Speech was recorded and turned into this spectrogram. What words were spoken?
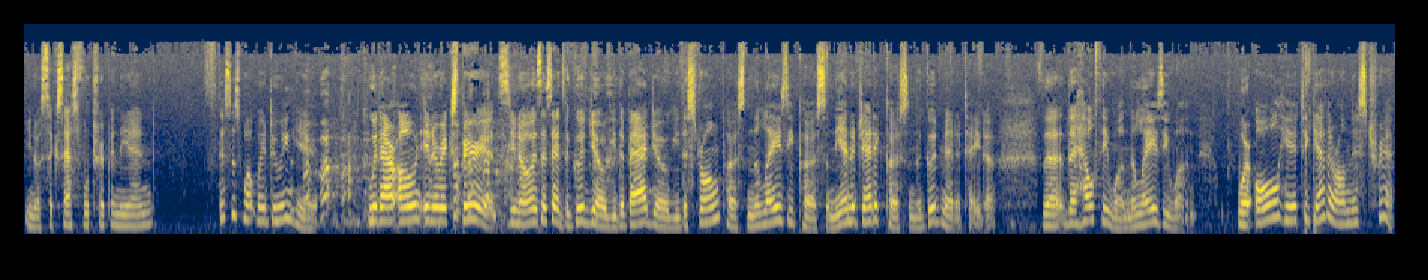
you know successful trip in the end this is what we're doing here with our own inner experience you know. As i said the good yogi the bad yogi the strong person the lazy person the energetic person the good meditator the, the healthy one the lazy one. We're all here together on this trip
